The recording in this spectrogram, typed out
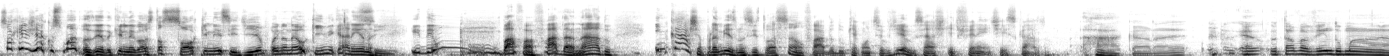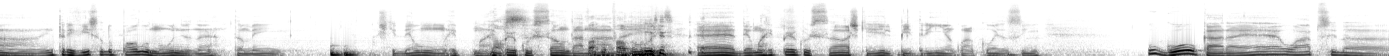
só que ele já é acostumado a fazer daquele negócio, tá só que nesse dia foi na Neoquímica Arena. Sim. E deu um, um bafafá danado. Encaixa para a mesma situação, Fábio, do que aconteceu com o Diego? Você acha que é diferente esse caso? Ah, cara, é- é- eu tava vendo uma entrevista do Paulo Nunes, né? Também. Acho que deu um uma Nossa, repercussão danada. Paulo- Paulo aí. Nunes. É, deu uma repercussão, acho que ele, Pedrinho, alguma coisa assim. O gol, cara, é o ápice da,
